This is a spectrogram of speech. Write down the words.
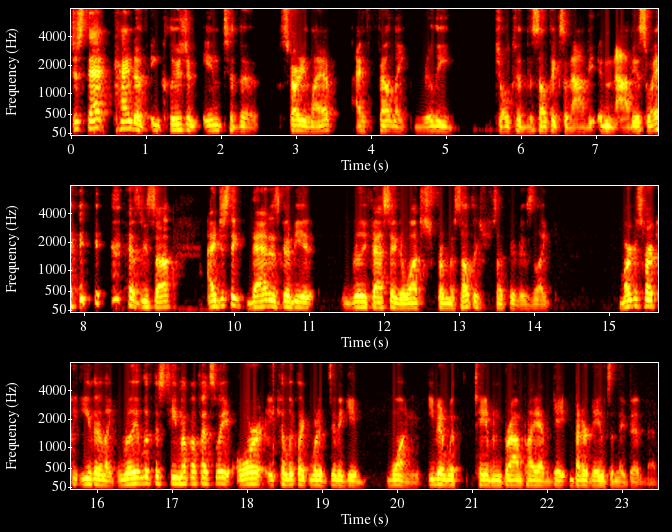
just that kind of inclusion into the starting lineup, I felt like really jolted the Celtics in, obvi- in an obvious way, as we saw. I just think that is going to be really fascinating to watch from a Celtics perspective. Is like Marcus Smart can either like really lift this team up offensively, or it can look like what it did in game one, even with and Brown probably have better games than they did. Then.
